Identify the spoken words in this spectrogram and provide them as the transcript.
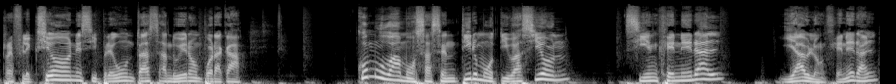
reflexiones y preguntas anduvieron por acá. ¿Cómo vamos a sentir motivación si en general, y hablo en general,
